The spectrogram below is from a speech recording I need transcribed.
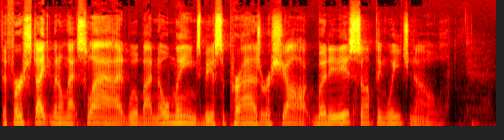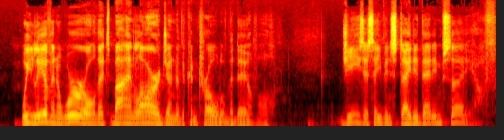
The first statement on that slide will by no means be a surprise or a shock, but it is something we each know. We live in a world that's by and large under the control of the devil. Jesus even stated that himself.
